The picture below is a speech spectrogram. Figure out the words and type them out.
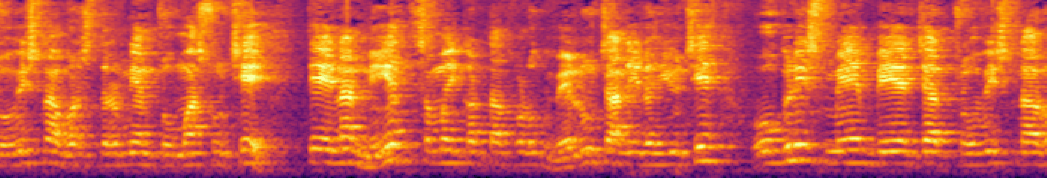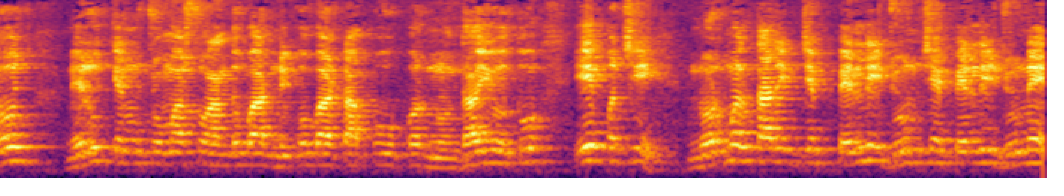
ચોવીસના વર્ષ દરમિયાન ચોમાસું છે તે એના નિયત સમય કરતા થોડુંક વહેલું ચાલી રહ્યું છે. ઓગણીસ મે બે હજાર ચોવીસના રોજ નૈઋત્યનું ચોમાસું આંદોબાર નિકોબાર ટાપુ ઉપર નોંધાયું હતું. એ પછી નોર્મલ તારીખ જે પહેલી જૂન છે, પહેલી જૂને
